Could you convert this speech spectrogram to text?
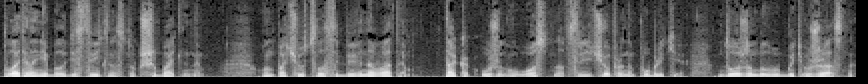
Платье на ней было действительно сногсшибательным. Он почувствовал себя виноватым, так как ужин у Остина в среди чопорной публики должен был бы быть ужасным.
